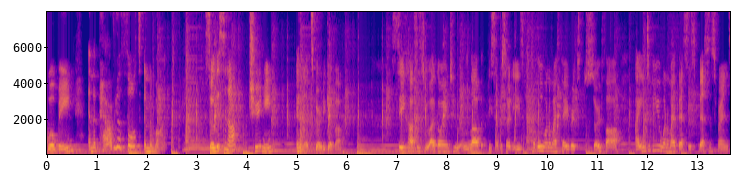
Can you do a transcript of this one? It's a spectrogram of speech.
well-being, and the power of your thoughts and the mind. So listen up, tune in, and let's go together. Seacasters, you are going to love this episode. It is probably one of my favorites so far. I interview one of my bestest, bestest friends,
